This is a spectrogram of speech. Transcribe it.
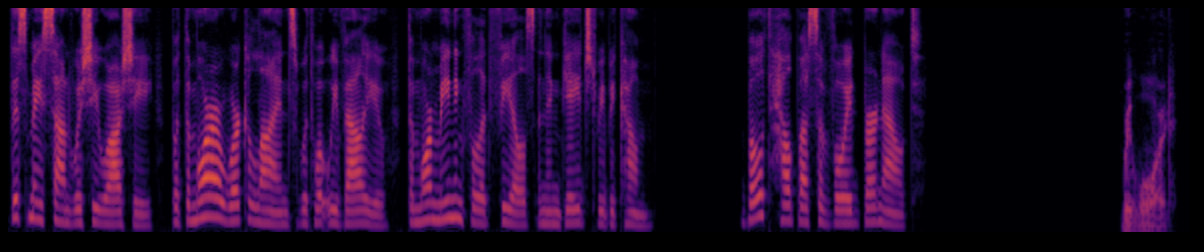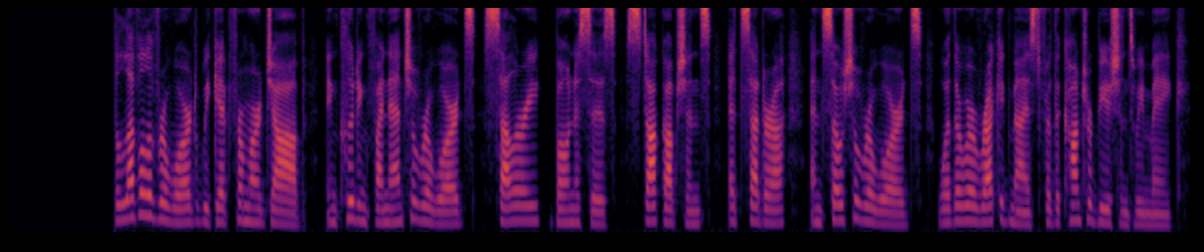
This may sound wishy washy, but the more our work aligns with what we value, the more meaningful it feels and engaged we become. Both help us avoid burnout. Reward. The level of reward we get from our job, including financial rewards, salary, bonuses, stock options, etc., and social rewards, whether we're recognized for the contributions we make.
